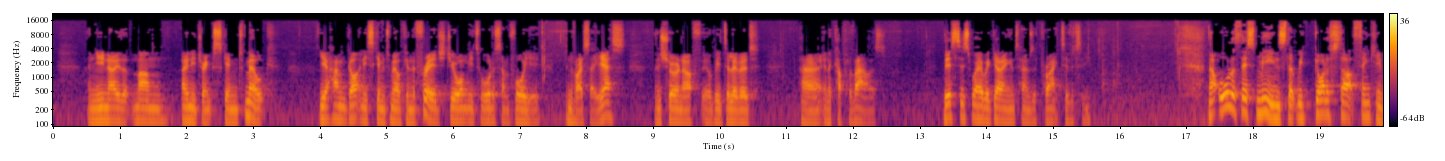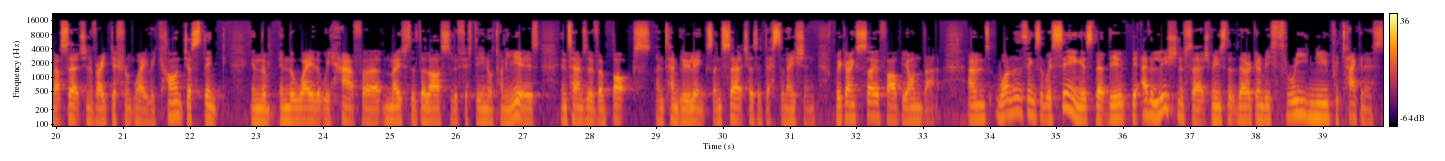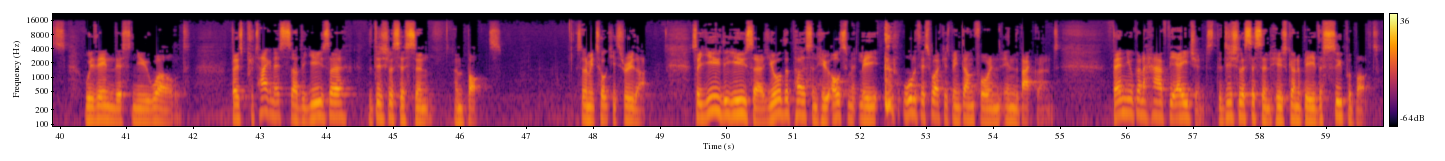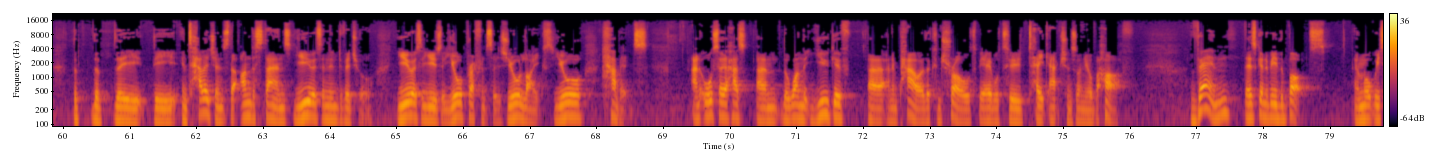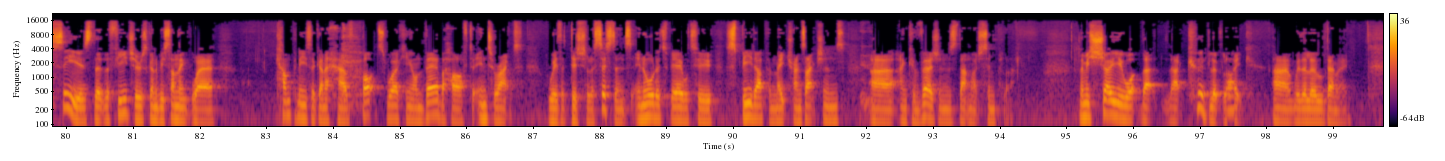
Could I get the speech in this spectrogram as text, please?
and you know that mum only drinks skimmed milk. You haven't got any skimmed milk in the fridge. Do you want me to order some for you? And if I say yes, then sure enough, it'll be delivered uh, in a couple of hours. This is where we're going in terms of proactivity. Now, all of this means that we've got to start thinking about search in a very different way. We can't just think in the, in the way that we have uh, most of the last sort of 15 or 20 years in terms of a box and 10 blue links and search as a destination. We're going so far beyond that. And one of the things that we're seeing is that the, the evolution of search means that there are going to be three new protagonists within this new world. Those protagonists are the user, the digital assistant, and bots. So let me talk you through that. So you, the user, you're the person who ultimately all of this work is being done for in, in the background. Then you're going to have the agent, the digital assistant, who's going to be the superbot, the, the, the, the intelligence that understands you as an individual, you as a user, your preferences, your likes, your habits, and also has um, the one that you give uh, and empower the control to be able to take actions on your behalf. Then there's going to be the bots. And what we see is that the future is going to be something where companies are going to have bots working on their behalf to interact with digital assistants in order to be able to speed up and make transactions uh, and conversions that much simpler. Let me show you what that, that could look like uh, with a little demo.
